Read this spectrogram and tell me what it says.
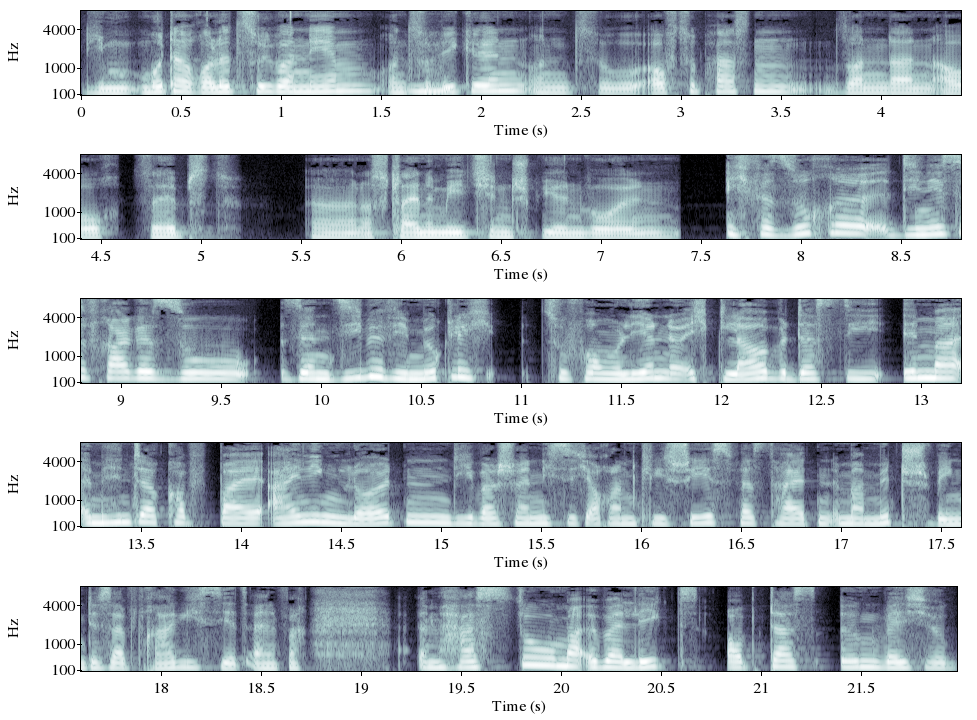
die Mutterrolle zu übernehmen und zu Mhm. wickeln und zu aufzupassen, sondern auch selbst äh, das kleine Mädchen spielen wollen. Ich versuche, die nächste Frage so sensibel wie möglich zu formulieren. Ich glaube, dass die immer im Hinterkopf bei einigen Leuten, die wahrscheinlich sich auch an Klischees festhalten, immer mitschwingt. Deshalb frage ich sie jetzt einfach. Ähm, Hast du mal überlegt, ob das irgendwelche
